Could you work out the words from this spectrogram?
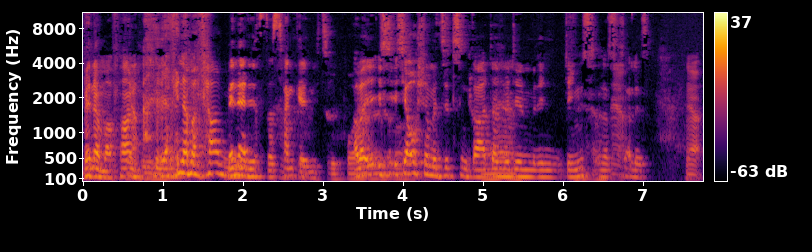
Wenn er mal fahren Ja. würde. Ja, wenn er mal fahren Wenn will. er das, das Tankgeld nicht zurückfordert. Aber es ist ja auch schon mit Sitzen gerade dann Ja. mit, den, mit den Dings und das Ja. ist alles. Ja.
